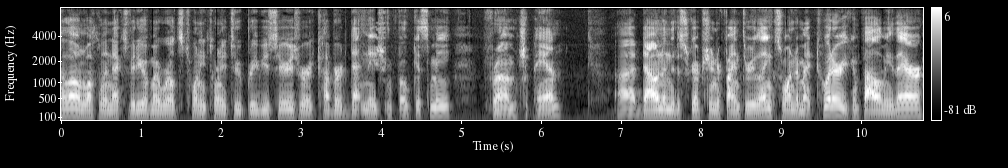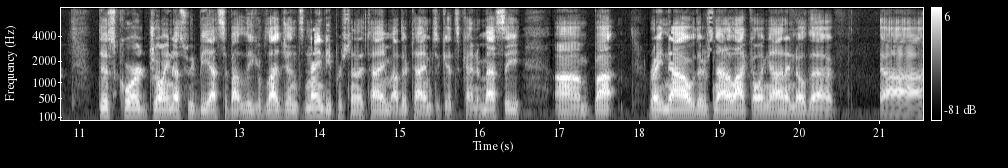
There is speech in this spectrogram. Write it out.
Hello and welcome to the next video of my World's 2022 preview series where we cover DetoNation FocusMe from Japan. Uh, down in the description you'll find three links. One to my Twitter, you can follow me there. Discord, join us. We BS about League of Legends 90% of the time. Other times it gets kind of messy. Um, but right now there's not a lot going on. I know the uh,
